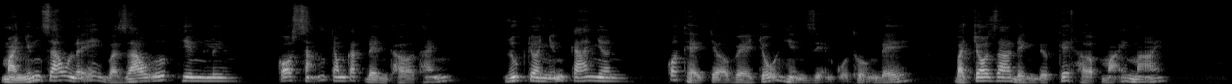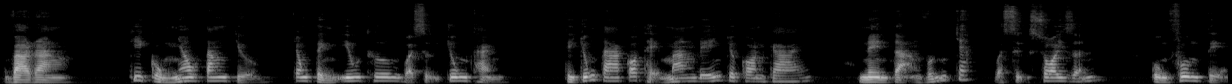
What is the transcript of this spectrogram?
mà những giáo lễ và giao ước thiêng liêng có sẵn trong các đền thờ thánh giúp cho những cá nhân có thể trở về chỗ hiện diện của thượng đế và cho gia đình được kết hợp mãi mãi và rằng khi cùng nhau tăng trưởng trong tình yêu thương và sự trung thành thì chúng ta có thể mang đến cho con cái nền tảng vững chắc và sự soi dẫn cùng phương tiện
